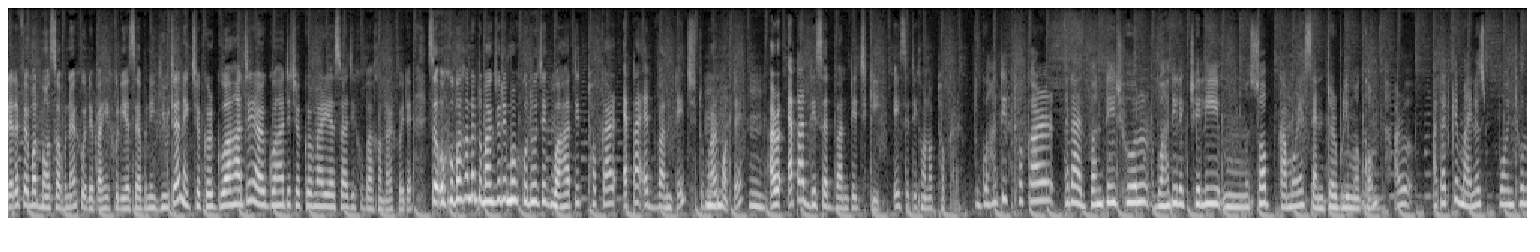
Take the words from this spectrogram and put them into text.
Red F এমত মই আপোনাৰ সৈতে। পাহি শুনি আছে আপুনি ইউটান এক চক্কৰ গুৱাহাটীৰ আৰু গুৱাহাটী চক্কৰ মাৰি আছো আজি সুবাসনাৰ সৈতে। চ' সুবাসনা তোমাক যদি মই সোধোঁ যে গুৱাহাটীত থকাৰ এটা এডভান্টেজ তোমাৰ মতে। আৰু এটা ডিছএডভান্টেজ কি এই চিটিখনত থকাৰ? গুৱাহাটীত থকাৰ এটা এডভান্টেজ হ'ল গুৱাহাটীত একচুৱেলি চব কামৰে চেণ্টাৰ বুলি মই ক'ম। আৰু আটাইতকৈ মাইনাছ পইণ্ট হ'ল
